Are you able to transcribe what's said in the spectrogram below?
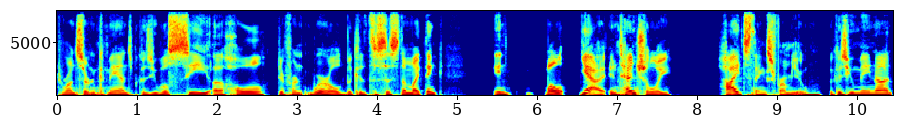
to run certain commands because you will see a whole different world because the system, I think, in well, yeah, intentionally hides things from you because you may not.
